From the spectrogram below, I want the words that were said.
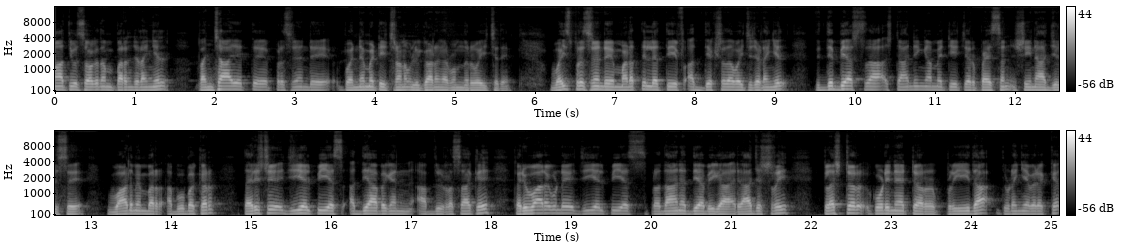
Mathew സ്വാഗതം പറഞ്ഞ ചടങ്ങിൽ പഞ്ചായത്ത് പ്രസിഡന്റ് പൊന്നമ്മ ടീച്ചറാണ് ഉദ്ഘാടന കർമ്മം നിർവഹിച്ചത്. വൈസ് പ്രസിഡന്റ് മടത്തിൽ ലത്തീഫ് അധ്യക്ഷത വഹിച്ച ചടങ്ങിൽ വിദ്യാഭ്യാസ standing committee chairperson Sheena Jils ward member Abubakar Tharish G L P S അധ്യാപകൻ Abdul Razak Karuvarakundu G L P S പ്രധാനാധ്യാപിക രാജശ്രീ ക്ലസ്റ്റർ കോർഡിനേറ്റർ പ്രീത തുടങ്ങിയവരൊക്കെ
